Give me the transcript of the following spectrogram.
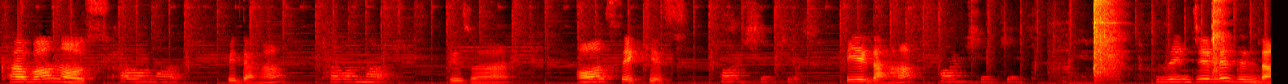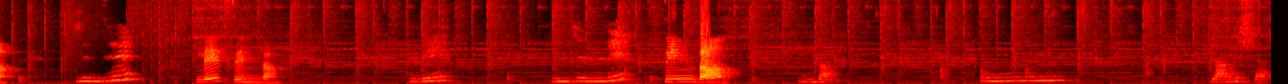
Kavanoz. Kavanoz. Bir daha. Kavanoz. Güzel. 18. 18. Bir daha. 18. Zincirli zindan. Zincir. Le zindan. Li. Zincirli. Zindan. Zindan. Hmm. Yanlış yazdım.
